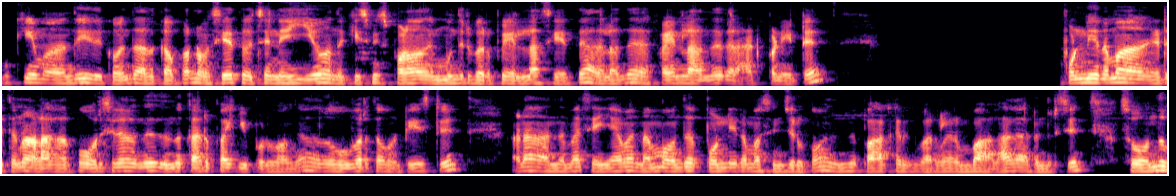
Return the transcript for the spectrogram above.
முக்கியமாக வந்து இதுக்கு வந்து அதுக்கப்புறம் நம்ம சேர்த்து வச்ச நெய்யும் அந்த கிஸ்மிஸ் பழம் முந்திரி பருப்பு எல்லாம் சேர்த்து அதில் வந்து ஃபைனலாக வந்து இதில் ஆட் பண்ணிவிட்டு பொன்னிறமாக எடுத்தோம்னா அழகாக இருக்கும். ஒரு சிலர் வந்து இது வந்து கருப்பாக்கி போடுவாங்க. அது ஒவ்வொருத்தவங்க டேஸ்ட்டு ஆனால் அந்த மாதிரி செய்யாமல் நம்ம வந்து பொன்னிறமாக செஞ்சுருக்கோம். அது வந்து பார்க்குறதுக்கு பாருங்களேன் ரொம்ப அழகாக இருந்துருச்சு. ஸோ வந்து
